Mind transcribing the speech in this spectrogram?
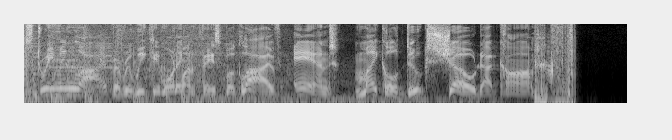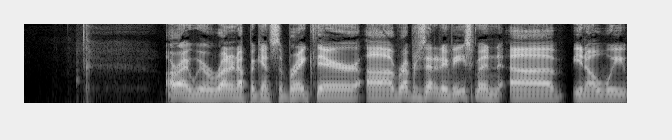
Streaming live every weekday morning on Facebook Live and MichaelDukesShow.com. All right, we were running up against the break there. Uh, Representative Eastman, uh, you know, we,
